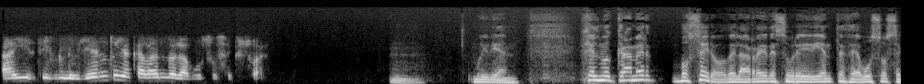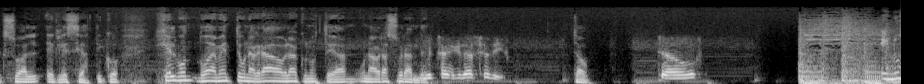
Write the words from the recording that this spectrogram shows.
a ir disminuyendo y acabando el abuso sexual. Mm, muy bien. Helmut Kramer, vocero de la red de sobrevivientes de abuso sexual eclesiástico. Helmut, nuevamente un agrado hablar con usted. ¿eh? Un abrazo grande. Muchas gracias, Chao. Chao. E no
